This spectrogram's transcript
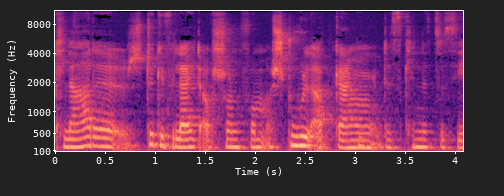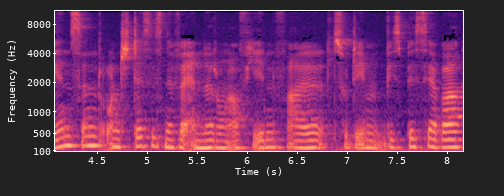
klare Stücke vielleicht auch schon vom Stuhlabgang des Kindes zu sehen sind. Und das ist eine Veränderung auf jeden Fall zu dem, wie es bisher war.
